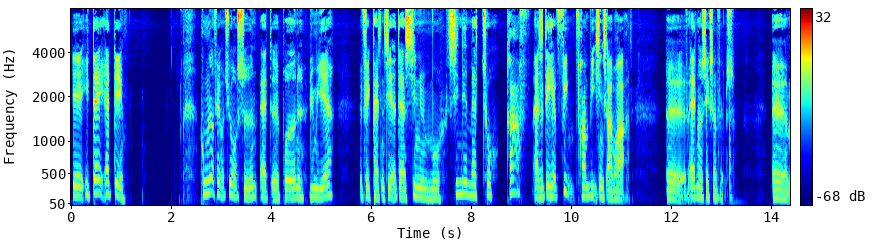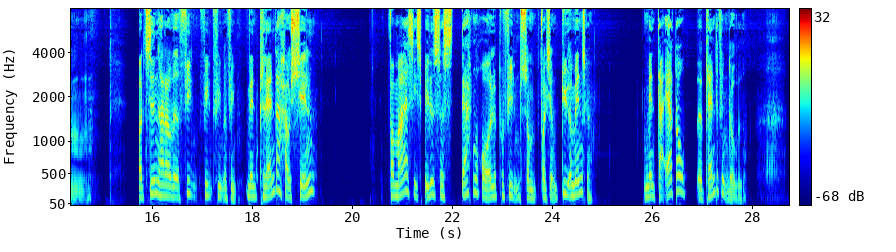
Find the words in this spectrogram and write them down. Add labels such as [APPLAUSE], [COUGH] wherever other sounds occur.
Øh, I dag er det 125 år siden, at øh, brødrene Lumière fik patenteret deres cinemo, cinematograf, altså det her filmfremvisningsapparat, øh, 1896. Øh, og tiden har der jo været film, film, film og film. Men planter har jo sjældent, for mig at se, spillet så stærk en rolle på film, som for eksempel dyr og mennesker. Men der er dog øh, plantefilm derude.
